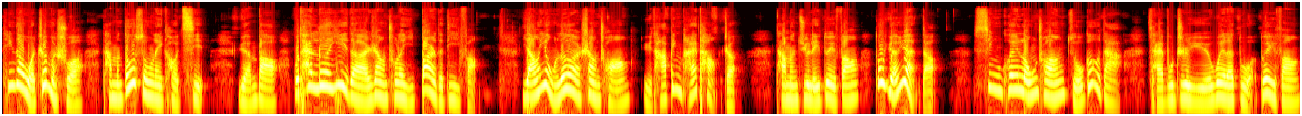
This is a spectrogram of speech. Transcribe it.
听到我这么说，他们都松了一口气。元宝不太乐意地让出了一半的地方。杨永乐上床与他并排躺着，他们距离对方都远远的。幸亏龙床足够大，才不至于为了躲对方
